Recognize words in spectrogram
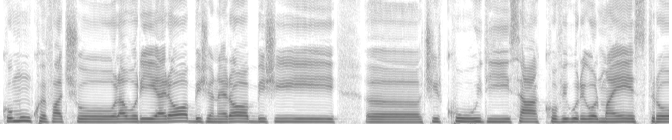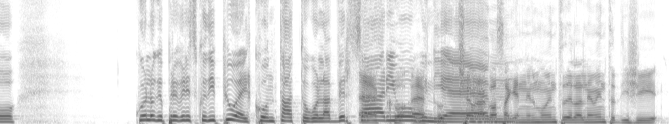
comunque faccio lavori aerobici, anaerobici, eh, circuiti, sacco, figure col maestro. Quello che preferisco di più è il contatto con l'avversario, Ecco, ecco. è... C'è una cosa che nel momento dell'allenamento dici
